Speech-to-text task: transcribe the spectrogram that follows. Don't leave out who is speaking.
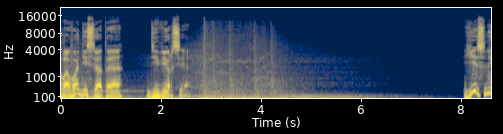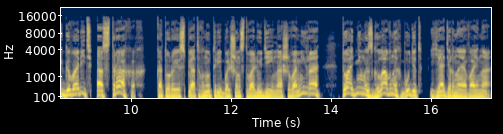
Speaker 1: Глава 10. Диверсия. Если говорить о страхах, которые спят внутри большинства людей нашего мира, то одним из главных будет ядерная война.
